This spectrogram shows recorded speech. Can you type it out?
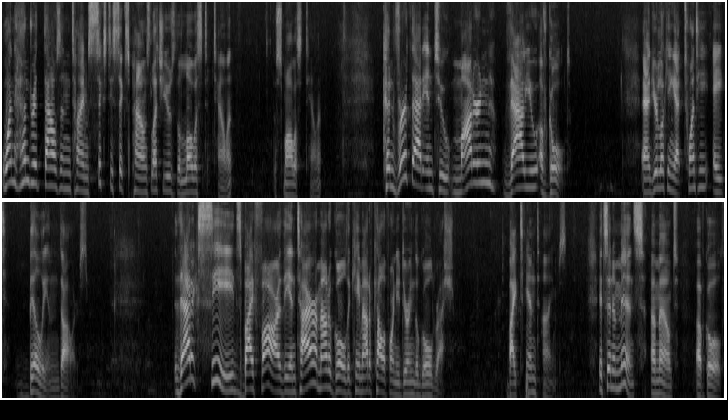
100,000 times 66 pounds, let's use the lowest talent, the smallest talent. Convert that into modern value of gold. And you're looking at $28 billion. That exceeds by far the entire amount of gold that came out of California during the gold rush by 10 times. It's an immense amount of gold.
